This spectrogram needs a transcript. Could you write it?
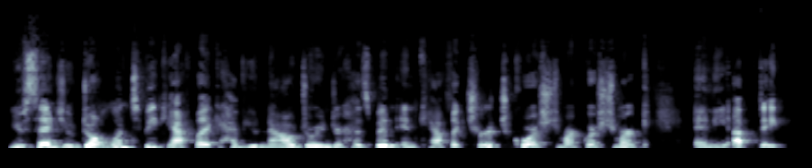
you said you don't want to be Catholic. Have you now joined your husband in Catholic Church? Question mark, question mark. Any update?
